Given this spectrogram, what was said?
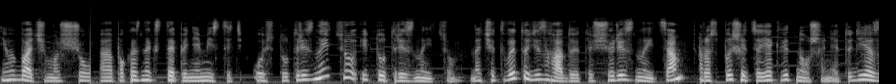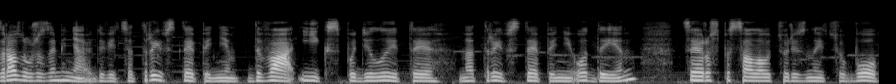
І ми бачимо, що е, показник степеня містить ось тут різницю і тут різницю. Значить, ви тоді згадуєте, що різниця розпишеться як відношення. І тоді я зразу вже заміняю. Дивіться, 3 в степені 2х поділити на 3 в степені 1. Це я розписала оцю різницю, бо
